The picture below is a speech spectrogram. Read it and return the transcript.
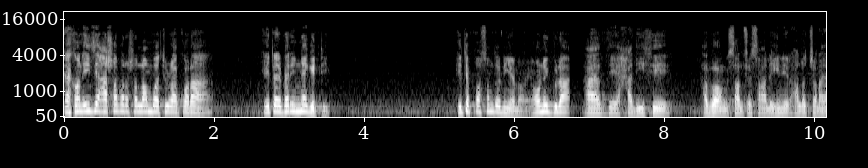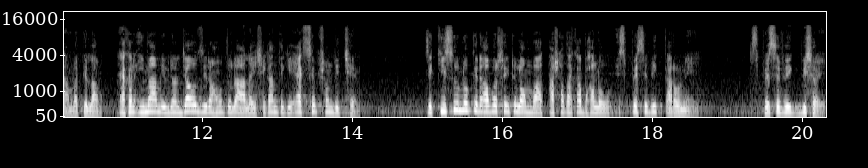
এখন এই যে আশা ভরসা, লম্বা চূড়া করা এটা ভেরি নেগেটিভ এটা পছন্দনীয় নয়। অনেকগুলো আয়াতে, হাদিসে এবং সালফে সালেহিনের আলোচনায় আমরা পেলাম। এখন ইমাম ইবনুল জাউজি রহমতুল্লাহ আলাই সেখান থেকে অ্যাকসেপশন দিচ্ছেন যে কিছু লোকের অবশ্যই একটু লম্বা, আশা থাকা ভালো স্পেসিফিক কারণে। স্পেসিফিক বিষয়ে।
